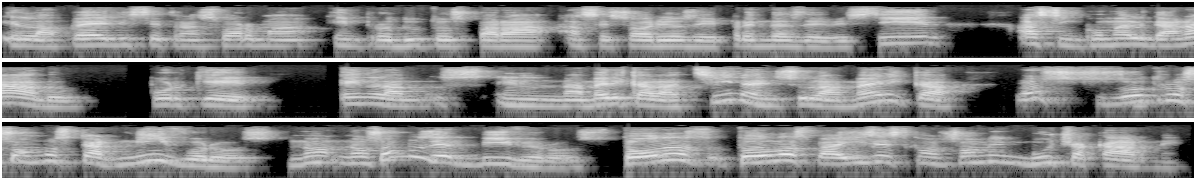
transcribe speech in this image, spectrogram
y la piel se transforma en productos para accesorios y prendas de vestir, así como el ganado, porque en, la, en América Latina, en Sudamérica, nosotros somos carnívoros, no, no somos herbívoros. Todos, todos los países consumen mucha carne.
